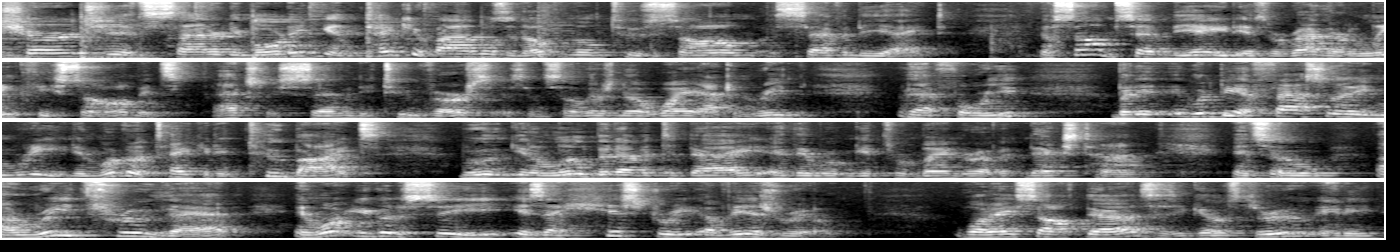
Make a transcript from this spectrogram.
church. It's Saturday morning, and take your Bibles and open them to Psalm 78. Now, Psalm 78 is a rather lengthy psalm. It's actually 72 verses, and so there's no way I can read that for you. But it, it would be a fascinating read, and we're going to take it in two bites. We're going to get a little bit of it today, and then we'll get the remainder of it next time. And so I read through that, and what you're going to see is a history of Israel what Asaph does is he goes through and he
